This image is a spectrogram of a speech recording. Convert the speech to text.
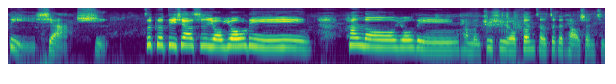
地下室。这个地下室有幽灵。Hello，幽灵。他们继续又跟着这个条绳子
